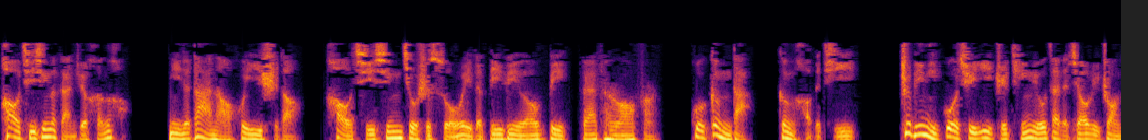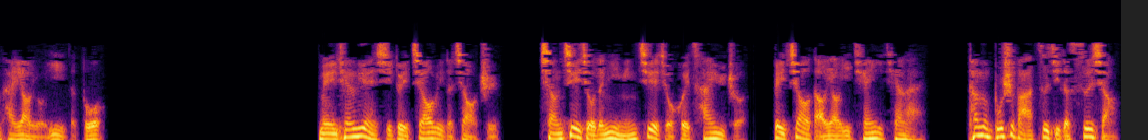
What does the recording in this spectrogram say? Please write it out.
好奇心的感觉很好，你的大脑会意识到，好奇心就是所谓的 B B O B Better Offer 或更大、更好的提议。这比你过去一直停留在的焦虑状态要有意义的多。每天练习对焦虑的觉知。想戒酒的匿名戒酒会参与者被教导要一天一天来。他们不是把自己的思想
